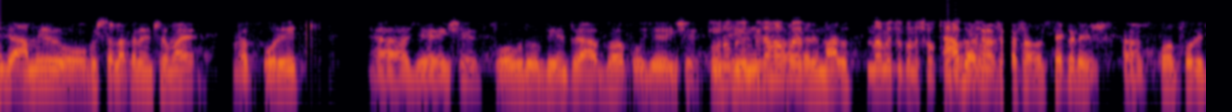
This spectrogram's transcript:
যে আমি অফিস চলাকালীন সময়। ফরিদ যে ইসে পৌর বিএনপির আহ্বায়ক ওই যে ইসে পৌর বিএনপির আহ্বায়ক? মাল নামে তো কোনো সব আহ্বায়ক না সেক্রেটারি হ্যাঁ ফরিদ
